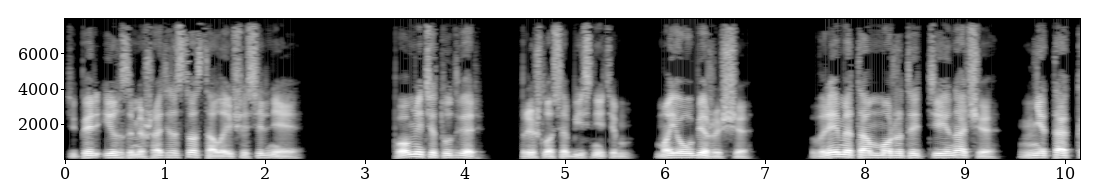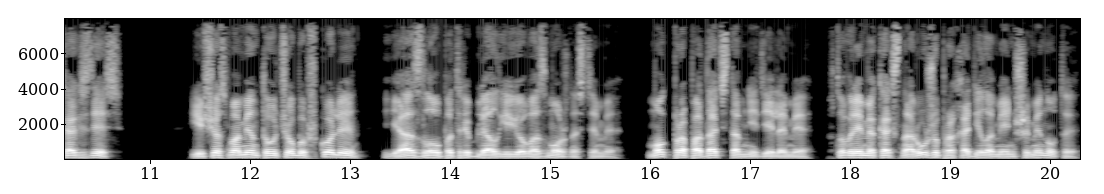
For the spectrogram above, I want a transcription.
Теперь их замешательство стало еще сильнее. «Помните ту дверь?» — пришлось объяснить им. «Мое убежище. Время там может идти иначе, не так, как здесь. Еще с момента учебы в школе я злоупотреблял ее возможностями, мог пропадать там неделями, в то время как снаружи проходило меньше минуты.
